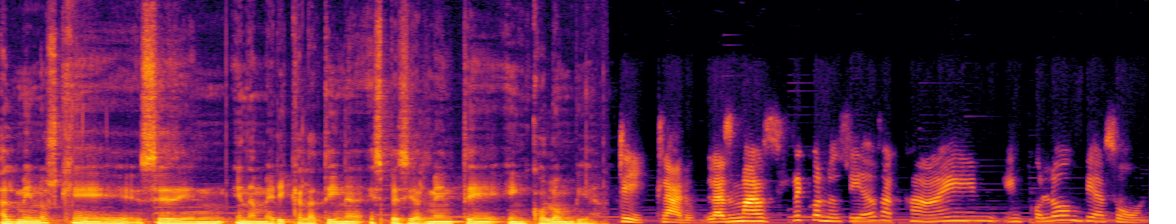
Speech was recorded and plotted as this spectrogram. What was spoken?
Al menos que se den en América Latina, especialmente en Colombia. Sí, claro. Las más reconocidas acá en, Colombia son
